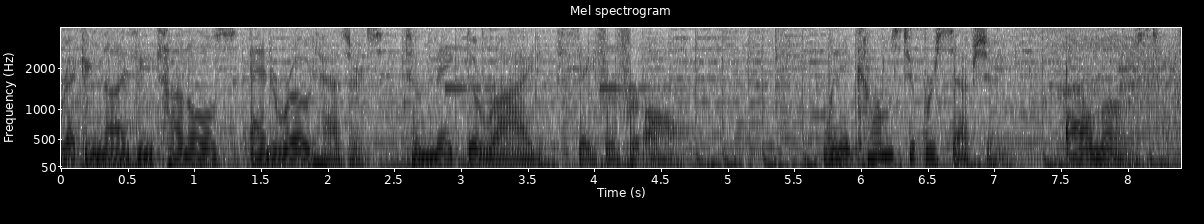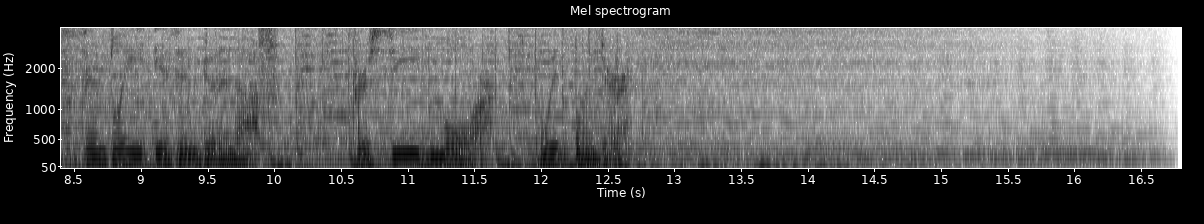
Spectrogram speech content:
recognizing tunnels and road hazards to make the ride safer for all. When it comes to perception, almost simply isn't good enough. Perceive more with Uhnder.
